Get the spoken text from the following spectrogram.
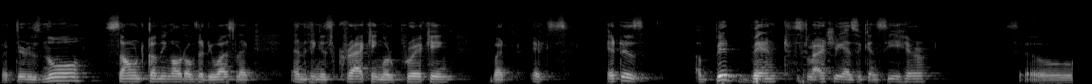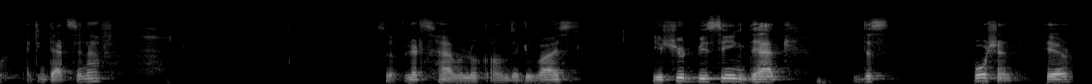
But there is no sound coming out of the device like anything is cracking or breaking but it's it is a bit bent slightly as you can see here. So I think that's enough. So let's have a look on the device. You should be seeing that this portion here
